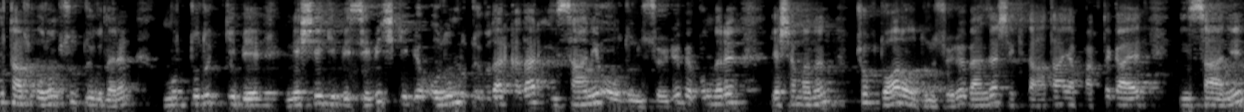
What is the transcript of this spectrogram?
bu tarz olumsuz duyguların mutluluk gibi, neşe gibi, sevinç gibi olumlu duygular kadar insani olduğunu söylüyor ve bunları yaşamanın çok doğal olduğunu söylüyor. Benzer şekilde hata yapmakta gayet insani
